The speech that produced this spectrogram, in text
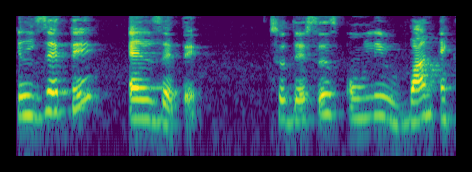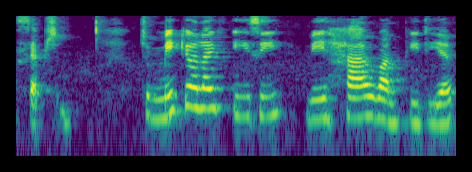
ils étaient, elles étaient. So this is only one exception. To make your life easy, we have one PDF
